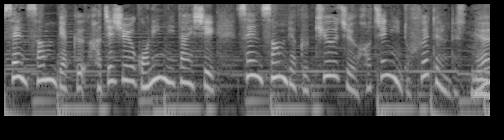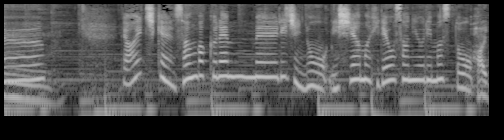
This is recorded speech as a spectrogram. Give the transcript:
1385人に対し1398人と増えてるんですね。で愛知県山岳連盟理事の西山秀夫さんによりますと、はい。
